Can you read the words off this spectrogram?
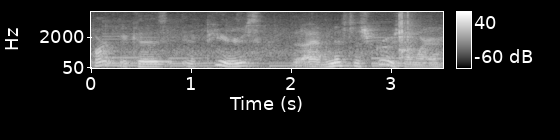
Apart because it appears that I have missed a screw somewhere.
